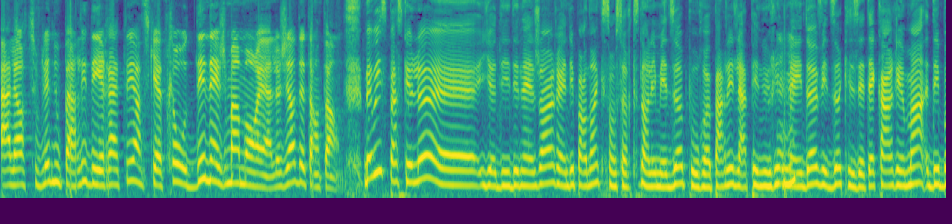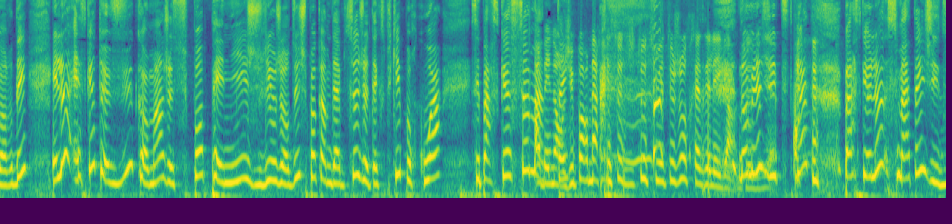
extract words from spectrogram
Alors, tu voulais nous parler des ratés en ce qui a trait au déneigement à Montréal. J'ai hâte de t'entendre. Ben oui, c'est parce que là, euh, il y a des déneigeurs indépendants qui sont sortis dans les médias pour euh, parler de la pénurie de Mhm. main-d'œuvre et dire qu'ils étaient carrément débordés. Et là, est-ce que tu as vu comment je suis pas peignée, Julie, aujourd'hui? Je suis pas comme d'habitude. Je vais t'expliquer pourquoi. C'est parce que ce Ah matin. ben non, j'ai pas remarqué ça du tout. Tu es toujours très élégante. Non, mais là, j'ai des petites couettes. Parce que là, ce matin, j'ai dû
